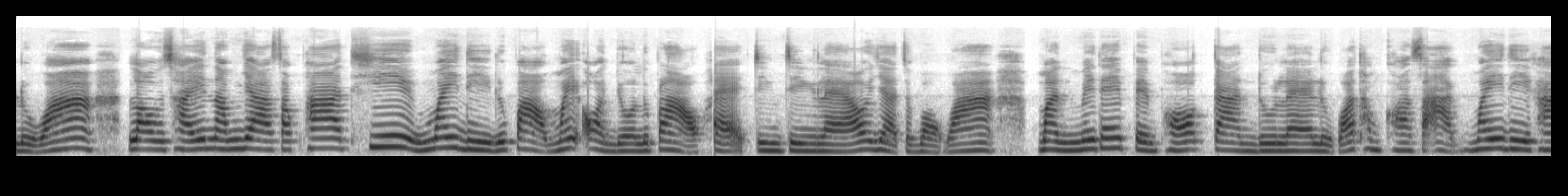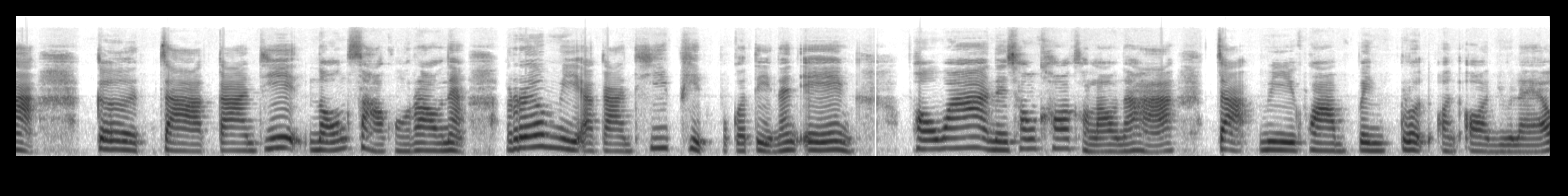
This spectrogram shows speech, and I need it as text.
หรือว่า เราใช้น้ำยาซักผ้าที่ไม่ดีหรือเปล่าไม่อ่อนโยนหรือเปล่า แต่จริงๆแล้วอยากจะบอกว่ามันไม่ได้เป็นเพราะการดูแลหรือว่าทำความสะอาดไม่ดีค่ะ เกิดจากการที่น้องสาวของเราเนี่ยเริ่มมีอาการที่ผิดปกตินั่นเอง เพราะว่าในช่องคลอดของเรานะคะ จะมีความเป็นกรดอ่อนๆอยู่แล้ว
